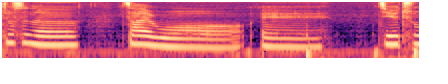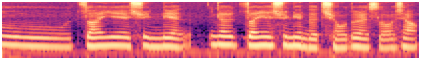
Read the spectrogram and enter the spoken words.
就是呢，在我诶接触专业训练，应该专业训练的球队的时候，像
